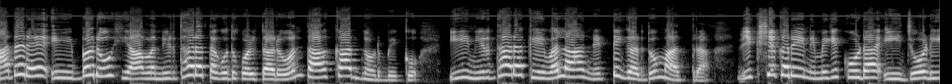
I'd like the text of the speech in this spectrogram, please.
ಆದರೆ ಈ ಇಬ್ಬರು ಯಾವ ನಿರ್ಧಾರ ತೆಗೆದುಕೊಳ್ತಾರೋ ಅಂತ ಕಾದ್ ನೋಡಬೇಕು. ಈ ನಿರ್ಧಾರ ಕೇವಲ ನೆಟ್ಟಿಗರ್ದು ಮಾತ್ರ. ವೀಕ್ಷಕರೇ, ನಿಮಗೆ ಕೂಡ ಈ ಜೋಡಿ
